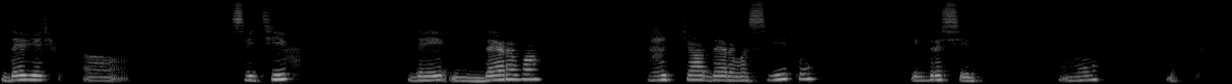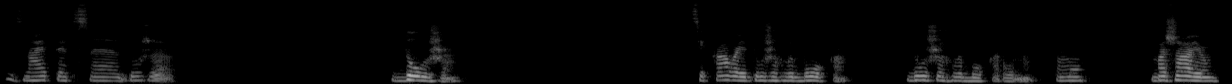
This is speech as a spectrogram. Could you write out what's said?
дев'ять е, світів дерева, життя, дерева світу, як дресіль. Тому, от, знаєте, це дуже, дуже цікава і дуже глибока, дуже глибока руна. Тому бажаю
